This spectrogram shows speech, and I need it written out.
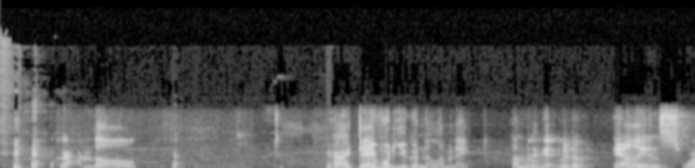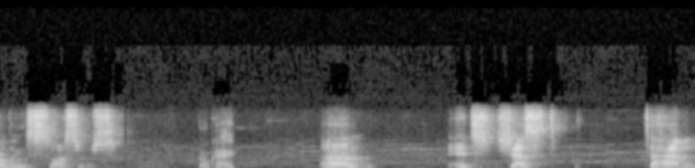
Grumble. All right, Dave, what are you going to eliminate? I'm gonna get rid of alien swirling saucers. Okay. Um, it's just to have.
